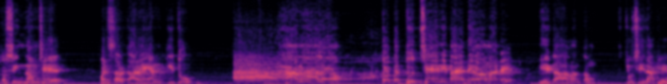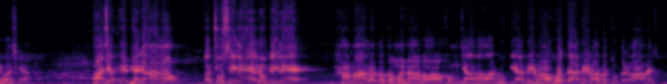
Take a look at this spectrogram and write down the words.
તો સિંઘમ છે. પણ સરકારે એમ કીધું, હામાં હાલો, તો બધું જ છે એની પાસે દેવા માટે. ભેગા હાલો તો ચૂસી નાખે એવા છે. ભાજપની ભેગા હાલો તો ચૂસી લે, લૂંટી લે. હામાં હાલો તો તો મનાવા, સમજાવા, રૂપિયા દેવા હોતા દેવા બધું કરવા આવે છે.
